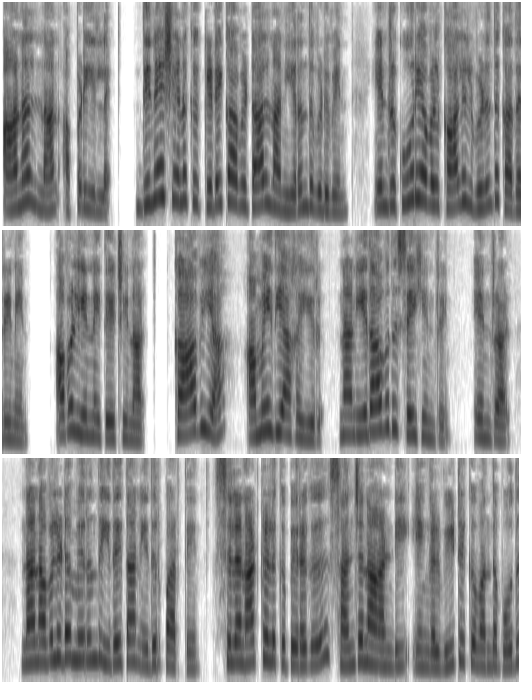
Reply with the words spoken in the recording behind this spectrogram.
ஆனால் நான் அப்படி இல்லை. தினேஷ் எனக்கு கிடைக்காவிட்டால் நான் இறந்து விடுவேன் என்று கூறி அவள் காலில் விழுந்து கதறினேன். அவள் என்னை தேற்றினாள். காவியா அமைதியாக இரு. நான் ஏதாவது செய்கின்றேன் என்றாள். நான் அவளிடமிருந்து இதைத்தான் எதிர்பார்த்தேன். சில நாட்களுக்கு பிறகு சஞ்சனா ஆண்டி எங்கள் வீட்டுக்கு வந்தபோது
